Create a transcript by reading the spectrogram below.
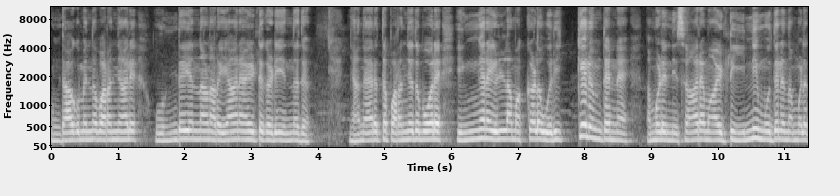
ഉണ്ടാകുമെന്ന് പറഞ്ഞാൽ ഉണ്ട് എന്നാണ് അറിയാനായിട്ട് കഴിയുന്നത്. ഞാൻ നേരത്തെ പറഞ്ഞതുപോലെ ഇങ്ങനെയുള്ള മക്കളെ ഒരിക്കലും തന്നെ നമ്മൾ നിസാരമായിട്ട് ഇനി മുതൽ നമ്മൾ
